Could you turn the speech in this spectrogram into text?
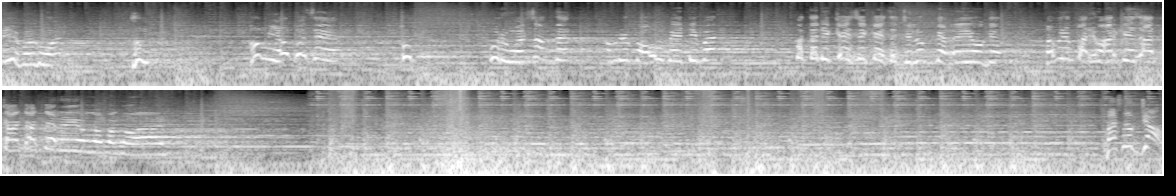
हे भगवान, हम हम यहाँ फंसे और वह सब दिन अपने बहू बेटी पर पता नहीं कैसे कैसे जुलुम कर रही होगे। अपने परिवार के साथ क्या क्या कर रही होगा भगवान? बस रुक जाओ।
